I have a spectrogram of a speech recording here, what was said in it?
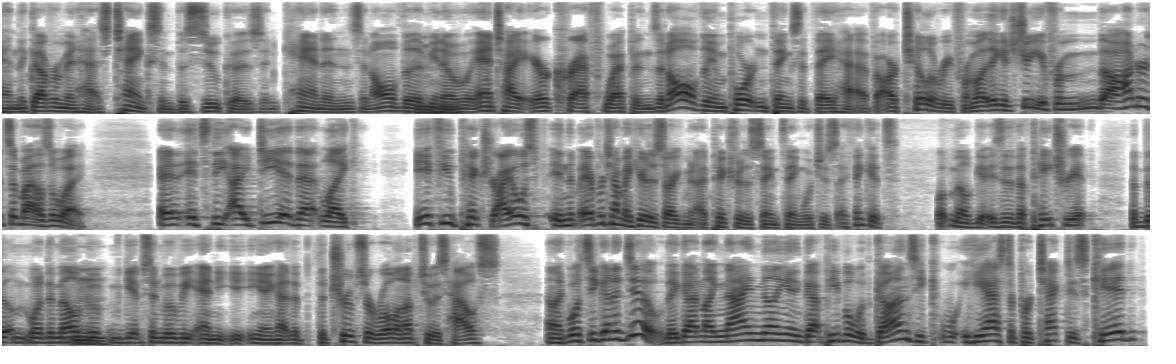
And the government has tanks and bazookas and cannons and all the you know anti-aircraft weapons and all the important things that they have, artillery from they can shoot you from hundreds of miles away. And it's the idea that like if you picture, I always in, every time I hear this argument, I picture the same thing, which is I think it's what Mel is it the Patriot, the the Mel Gibson movie, and you know the, the troops are rolling up to his house. And like, what's he gonna do? They got like nine million got people with guns. He he has to protect his kid,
